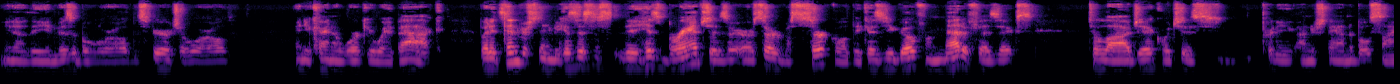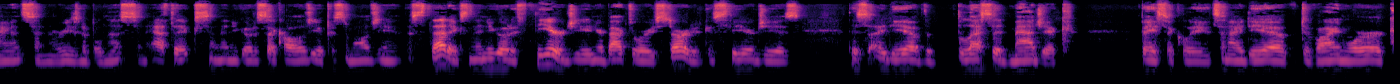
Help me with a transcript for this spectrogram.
you know, the invisible world, the spiritual world, and you kind of work your way back. But it's interesting because this is the, his branches are, are sort of a circle because you go from metaphysics to logic, which is pretty understandable science and reasonableness and ethics and then you go to psychology epistemology and aesthetics and then you go to theurgy and you're back to where you started because theurgy is this idea of the blessed magic basically. It's an idea of divine work.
